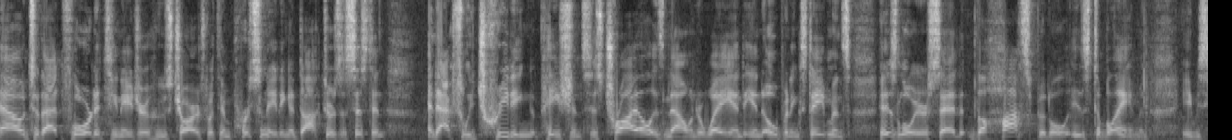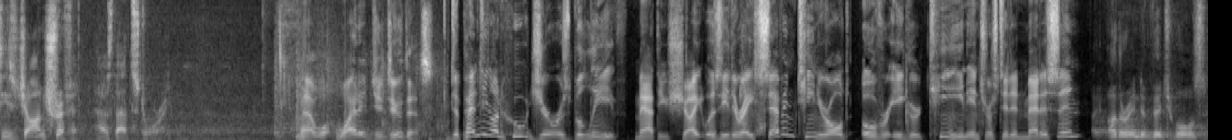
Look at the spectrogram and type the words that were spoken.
Now to that Florida teenager who's charged with impersonating a doctor's assistant and actually treating patients. His trial is now underway, and in opening statements, his lawyer said the hospital is to blame. And ABC's John Schriffen has that story. Matt, why did you do this? Depending on who jurors believe, Matthew Scheidt was either a 17 year old overeager teen interested in medicine, other individuals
